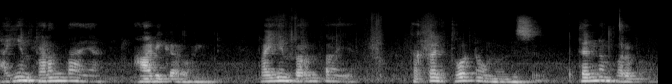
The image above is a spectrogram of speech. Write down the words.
பையன் பிறந்தாயா? ஆடிக்கார் வாங்கிட்டு. பையன் பிறந்தாயா தக்காளி தோட்டம் ஒன்று வந்துச்சு. தென்னம் பருவம்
